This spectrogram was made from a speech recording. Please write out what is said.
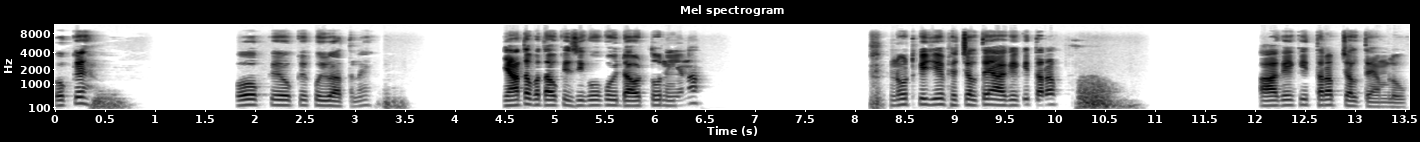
ओके? ओके ओके, कोई बात नहीं। यहाँ तो बताओ, किसी को कोई डाउट तो नहीं है ना? नोट कीजिए, फिर चलते हैं आगे की तरफ़। आगे की तरफ़ चलते हैं हम लोग।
